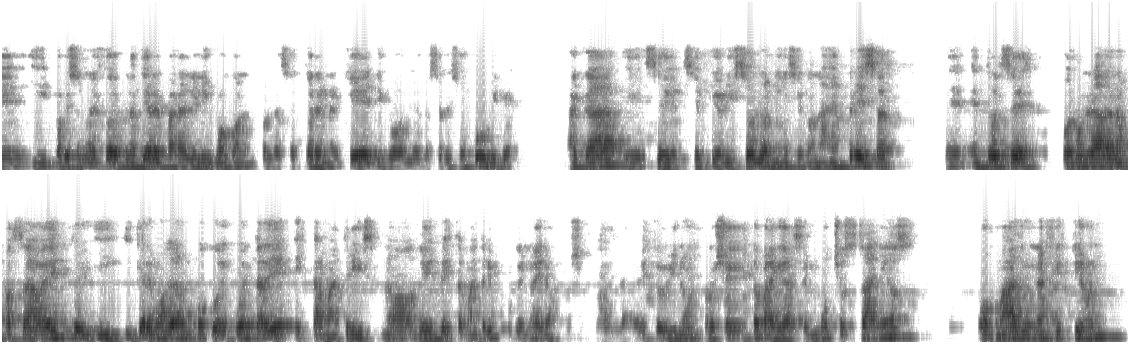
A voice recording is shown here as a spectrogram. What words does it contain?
Eh, y por eso no dejo de plantear el paralelismo con, el sector energético, de los servicios públicos. Acá eh, se, priorizó los negocios con las empresas, eh, entonces, por un lado nos pasaba esto y, queremos dar un poco de cuenta de esta matriz, ¿no? De, esta matriz porque no era un proyecto esto vino un proyecto para quedarse muchos años o más de una gestión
